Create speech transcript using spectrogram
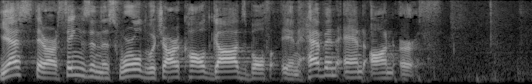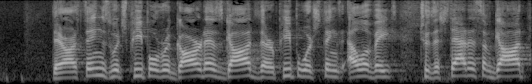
Yes, there are things in this world which are called gods both in heaven and on earth. There are things which people regard as gods. There are people which things elevate to the status of God.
